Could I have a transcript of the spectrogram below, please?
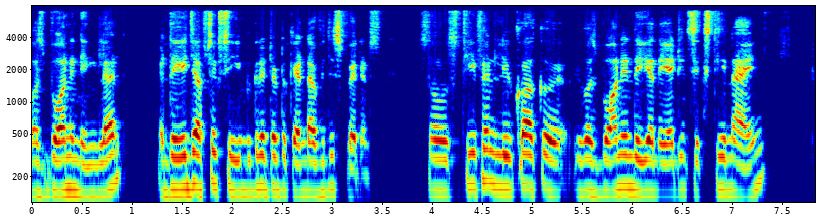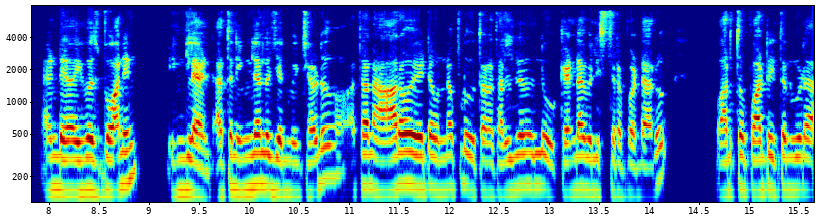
was born in England. At the age of six, he immigrated to Canada with his parents. So Stephen Leacock, uh, he was born in the year 1869 and he was born in England అతను ఇంగ్లాండ్ లో జన్మించాడు అతను ఆరో ఏట ఉన్నప్పుడు తన తల్లిదండ్రులు కెనడా వెళ్ళి స్థిరపడ్డారు వారితో పాటు ఇతను కూడా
